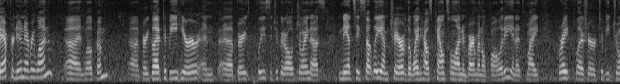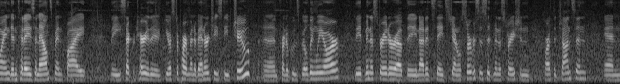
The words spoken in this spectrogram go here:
afternoon, everyone, uh, and welcome. Uh, very glad to be here and uh, very pleased that you could all join us. Nancy Sutley, I'm chair of the White House Council on Environmental Quality, and it's my great pleasure to be joined in today's announcement by the Secretary of the U.S. Department of Energy, Steve Chu, in front of whose building we are, the Administrator of the United States General Services Administration, Martha Johnson, and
